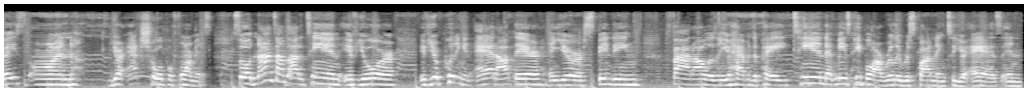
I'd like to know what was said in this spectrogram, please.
based on your actual performance. So nine times out of ten if you're if you're putting an ad out there and you're spending five dollars and you're having to pay 10 that means people are really responding to your ads and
